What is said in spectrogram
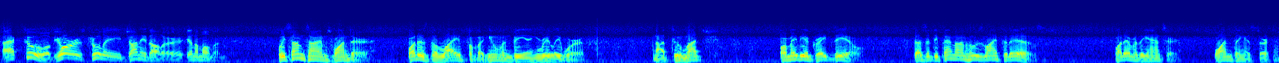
Act two of yours truly, Johnny Dollar, in a moment. We sometimes wonder what is the life of a human being really worth? Not too much? Or maybe a great deal? Does it depend on whose life it is? Whatever the answer, one thing is certain.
